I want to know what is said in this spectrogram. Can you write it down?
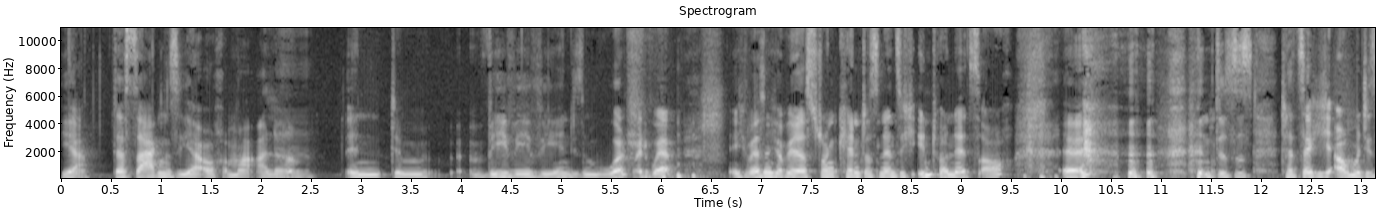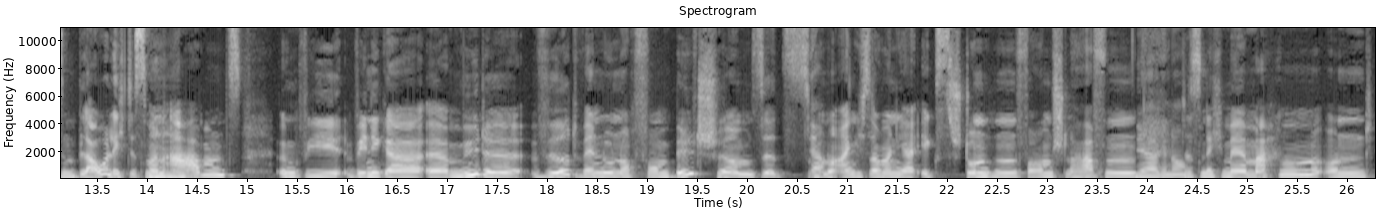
Ja, das sagen sie ja auch immer alle. Mhm. In dem www, in diesem World Wide Web. Ich weiß nicht, ob ihr das schon kennt, das nennt sich Internets auch. Äh, das ist tatsächlich auch mit diesem Blaulicht, dass man mhm. abends irgendwie weniger äh, müde wird, wenn du noch vorm Bildschirm sitzt. Ja. ne? Eigentlich soll man ja x Stunden vorm Schlafen ja, genau. das nicht mehr machen und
